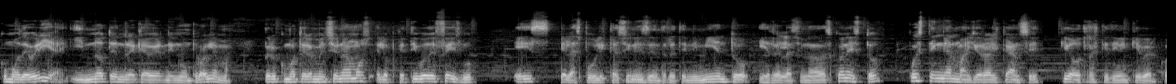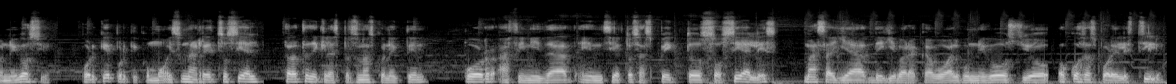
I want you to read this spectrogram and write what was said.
como debería, y no tendrá que haber ningún problema. Pero como te lo mencionamos, el objetivo de Facebook es que las publicaciones de entretenimiento y relacionadas con esto pues tengan mayor alcance que otras que tienen que ver con negocio. ¿Por qué? Porque como es una red social, trata de que las personas conecten por afinidad en ciertos aspectos sociales, más allá de llevar a cabo algún negocio o cosas por el estilo.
